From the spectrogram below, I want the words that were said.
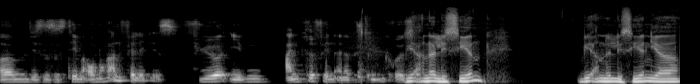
ähm, dieses System auch noch anfällig ist für eben Angriffe in einer bestimmten Größe. Wir analysieren wir analysieren ja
